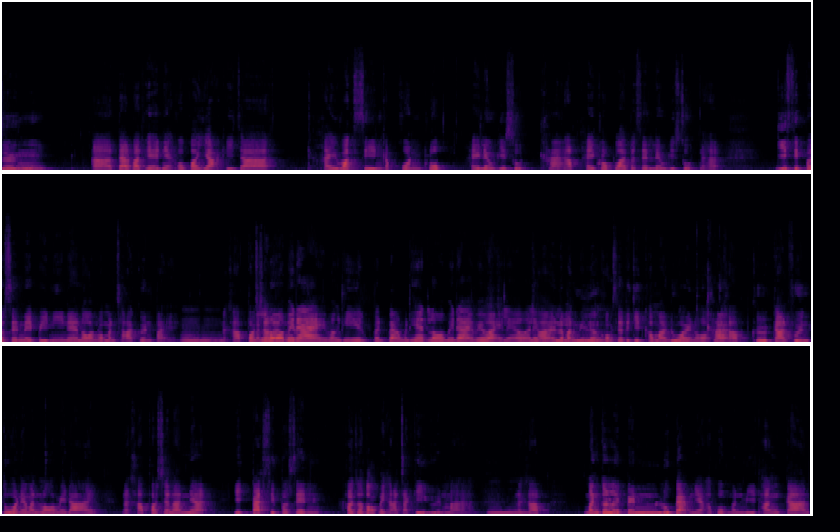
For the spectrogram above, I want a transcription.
ซึ่งแต่ละประเทศเนี่ยเขาก็อยากที่จะให้วัคซีนกับคนครบให้เร็วที่สุดนะครับให้ครบร้อยเปอร์เซ็นต์เร็วที่สุดนะฮะยี่สิบเปอร์เซ็นในปีนี้แน่นอนว่ามันช้าเกินไปนะครับเพราะฉะนั้นรอไม่ได้ บางทีบางประเทศรอไม่ได้ไม่ไหวแล้วอะไรแบบนี้ใช่แล้วมันมีเรื่องของเศรษฐกิจเข้ามาด้วยเนาะนะครับคือการฟื้นตัวเนี่ยมันรอไม่ได้นะครับเพราะฉะนั้นเนี่ยอีก 80%เขาจะต้องไปหาจากที่อื่นมานะครับ มันก็เลยเป็นรูปแบบนี้ครับผม มันมีทั้งการ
